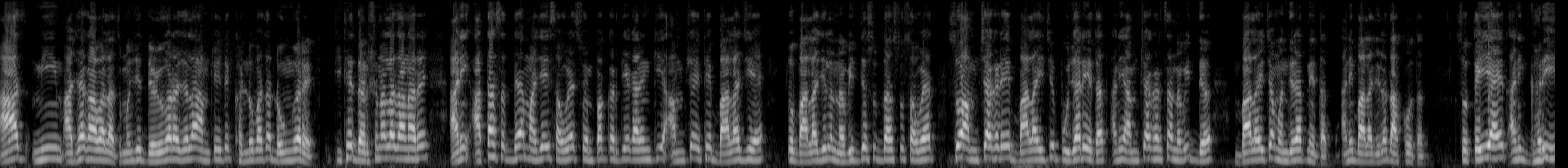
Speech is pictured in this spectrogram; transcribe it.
आज मी माझ्या गावालाच म्हणजे देऊळगाव राजाला आमच्या इथे खंडोबाचा डोंगर आहे. तिथे दर्शनाला जाणार आहे. आणि आता सध्या माझ्या सवळ्यात स्वयंपाक करते कारण की आमच्या इथे बालाजी आहे. तो बालाजीला नैवेद्य सुद्धा असतो सवळ्यात सो आमच्याकडे बालाजीचे पुजारी येतात आणि आमच्या घरचा नैवेद्य बालाजीच्या मंदिरात नेतात आणि बालाजीला दाखवतात. सो तेही आहेत आणि घरी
